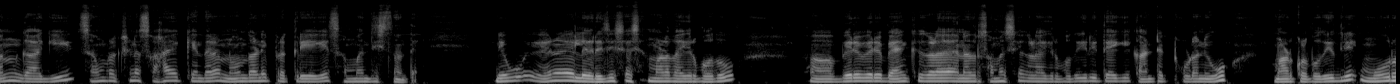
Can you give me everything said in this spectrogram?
ಒನ್ಗಾಗಿ ಸಂರಕ್ಷಣಾ ಸಹಾಯ ಕೇಂದ್ರ ನೋಂದಣಿ ಪ್ರಕ್ರಿಯೆಗೆ ಸಂಬಂಧಿಸಿದಂತೆ. ನೀವು ಏನೇ ಇಲ್ಲಿ ರಿಜಿಸ್ಟ್ರೇಷನ್ ಮಾಡೋದಾಗಿರ್ಬೋದು ಬೇರೆ ಬೇರೆ ಬ್ಯಾಂಕ್ಗಳ ಏನಾದರೂ ಸಮಸ್ಯೆಗಳಾಗಿರ್ಬೋದು, ಈ ರೀತಿಯಾಗಿ ಕಾಂಟ್ಯಾಕ್ಟ್ ಕೂಡ ನೀವು ಮಾಡ್ಕೊಳ್ಬೋದು. ಇಲ್ಲಿ ಮೂರು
